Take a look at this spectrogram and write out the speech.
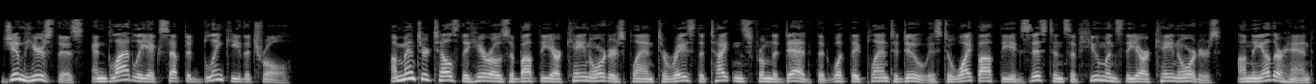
Jim hears this and gladly accepted Blinky the troll. A mentor tells the heroes about the Arcane Order's plan to raise the Titans from the dead that what they plan to do is to wipe out the existence of humans the Arcane Orders, on the other hand,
